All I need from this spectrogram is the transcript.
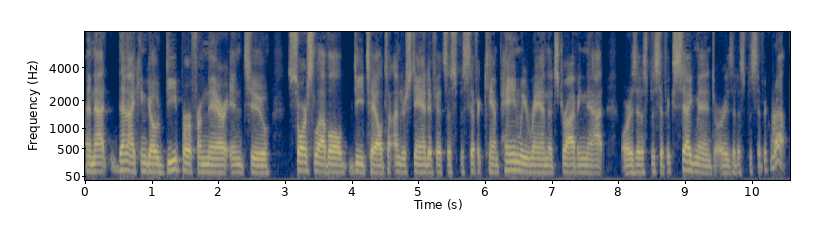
And that then I can go deeper from there into source level detail to understand if it's a specific campaign we ran that's driving that, or is it a specific segment, or is it a specific rep.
